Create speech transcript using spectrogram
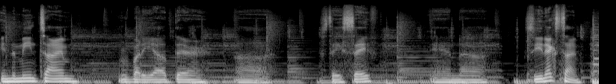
In the meantime, everybody out there, uh, stay safe, and uh, see you next time.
